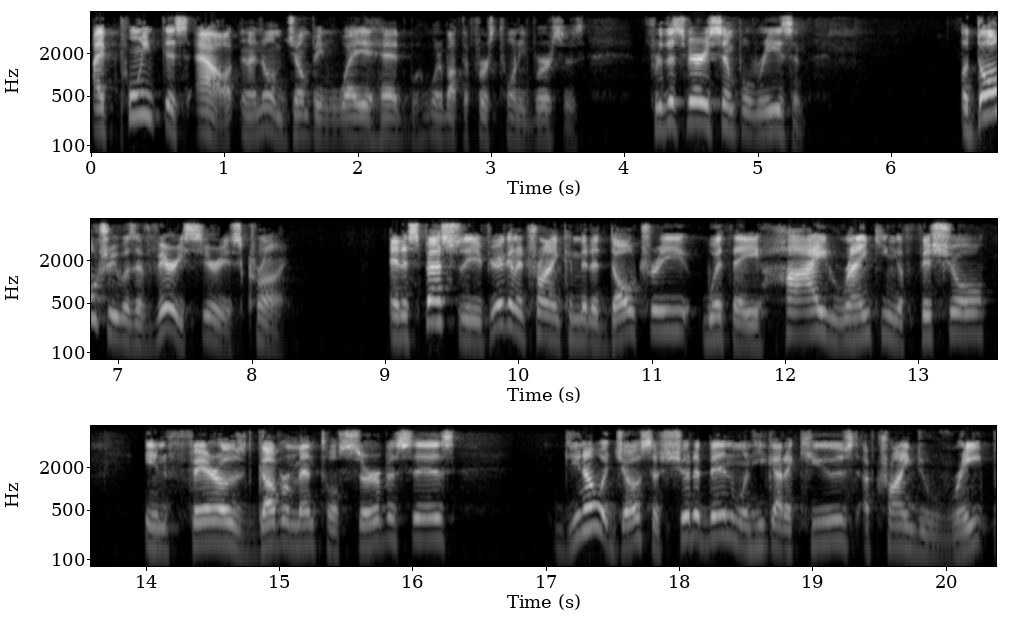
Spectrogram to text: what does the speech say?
I point this out, and I know I'm jumping way ahead. What about the first 20 verses? For this very simple reason. Adultery was a very serious crime. And especially if you're going to try and commit adultery with a high ranking official in Pharaoh's governmental services, do you know what Joseph should have been when he got accused of trying to rape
